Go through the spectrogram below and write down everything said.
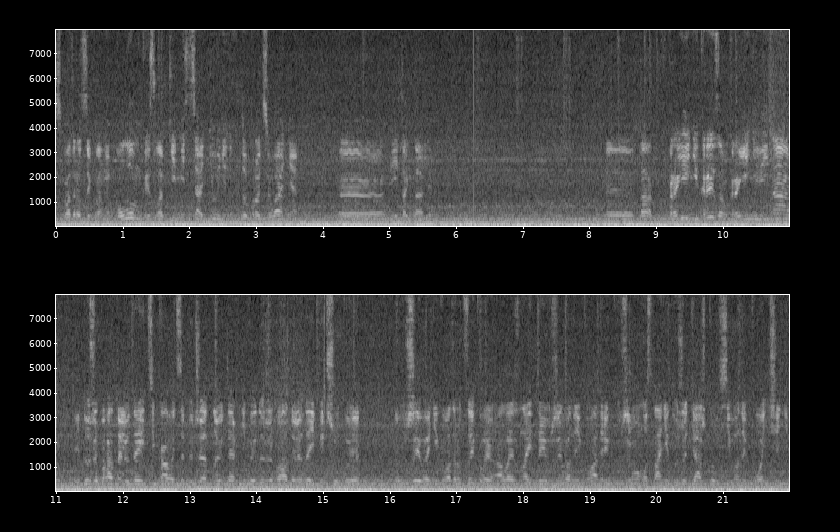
з квадроциклами. Поломки, слабкі місця, тюнінг, допрацювання е- і так далі. Е, Так, в країні криза, в країні війна, і дуже багато людей цікавиться бюджетною технікою, дуже багато людей підшукує вживані квадроцикли, але знайти вживаний квадрик в живому стані дуже тяжко, всі вони кончені.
